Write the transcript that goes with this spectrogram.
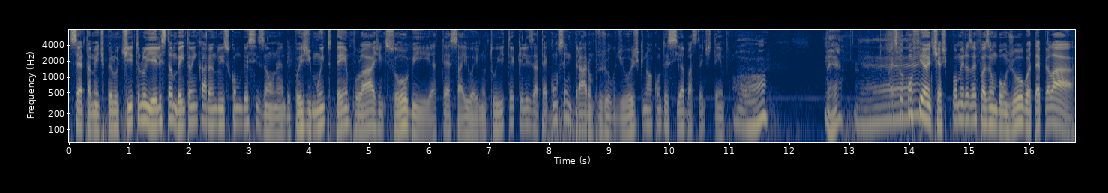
certamente pelo título e eles também estão encarando isso como decisão, né? Depois de muito tempo lá, a gente soube, e até saiu aí no Twitter, que eles até concentraram pro jogo de hoje, que não acontecia há bastante tempo. Ó. É. Mas estou confiante, acho que o Palmeiras vai fazer um bom jogo, até pela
